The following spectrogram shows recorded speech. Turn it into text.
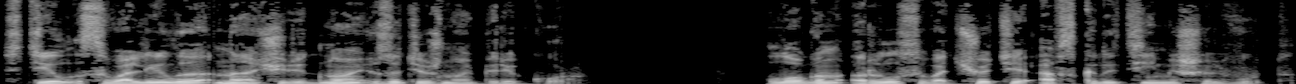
Стил свалила на очередной затяжной перекур. Логан рылся в отчете о вскрытии Мишель Вуд.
